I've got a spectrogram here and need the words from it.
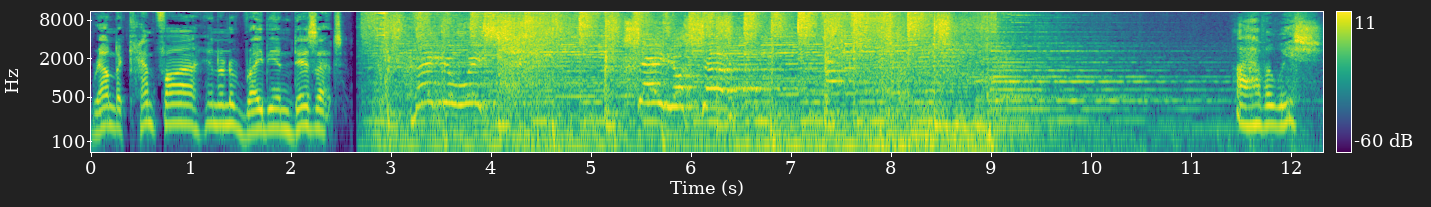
round a campfire in an Arabian desert. Make a wish! Save yourself! I have a wish.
